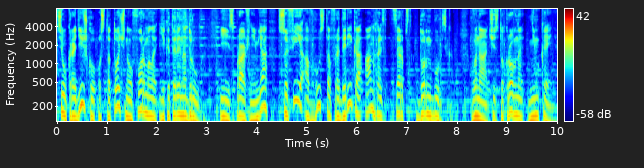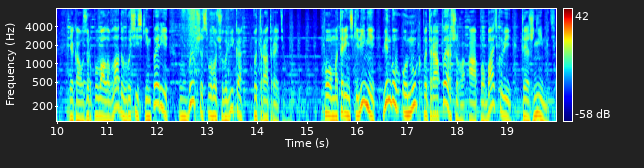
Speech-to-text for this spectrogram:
Цю крадіжку остаточно оформила Єкатерина II. Її справжнє ім'я Софія Августа Фредеріка Ангельд Цербст Дорнбурзька. Вона чистокровна німкеня, яка узурпувала владу в Російській імперії, вбивши свого чоловіка Петра III. По материнській лінії він був онук Петра І, а по батьковій теж німець.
